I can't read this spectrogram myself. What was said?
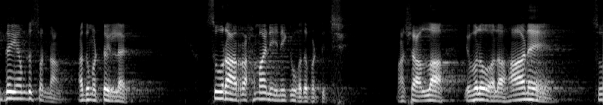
இதயம்னு சொன்னாங்க. அது மட்டும் இல்லை சூரா ரஹ்மான் இன்னைக்கு ஓதப்பட்டுச்சு. மாஷா அல்லாஹ் எவ்வளோ அழகான சூ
